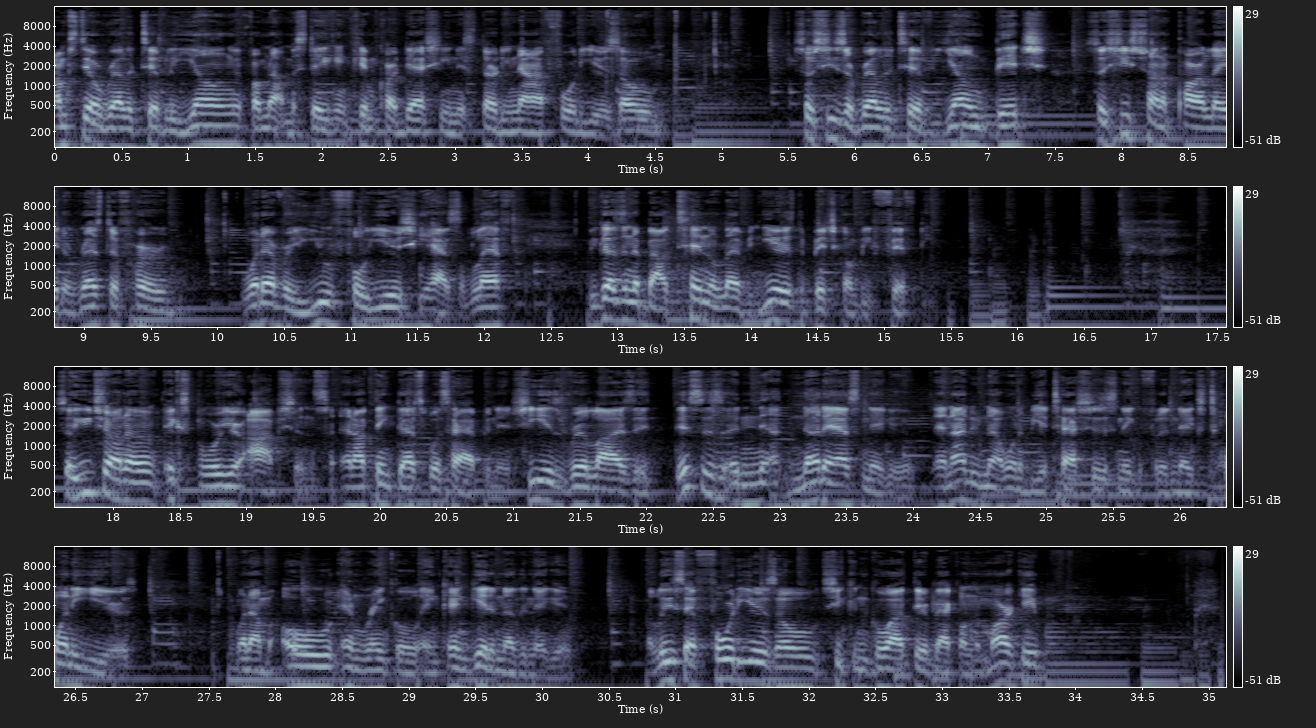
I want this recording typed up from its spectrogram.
I'm still relatively young. If I'm not mistaken, Kim Kardashian is 39, 40 years old. So she's a relative young bitch. So she's trying to parlay the rest of her whatever youthful years she has left. Because in about 10, 11 years, the bitch gonna be 50. So you trying to explore your options, and I think that's what's happening. She has realized that this is a nut ass nigga, and I do not want to be attached to this nigga for the next 20 years when I'm old and wrinkled and can't get another nigga. At least at 40 years old, she can go out there back on the market.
